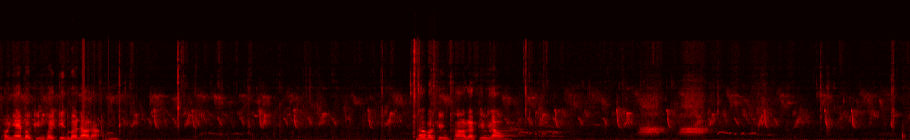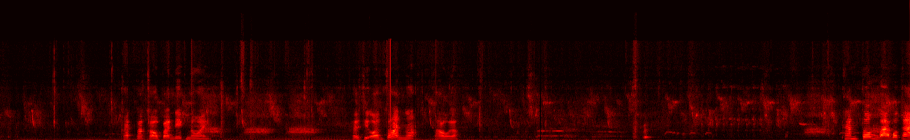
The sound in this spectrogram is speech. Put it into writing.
เพราะไงบ่กินข่อยกินเบิดแล้วล่ะถ้าบ่กินขาวแล้วกินเหล้าคัดผ้าขาวปานเด็กน้อยไผสิออนซ่อนเนาะเฒ่าล่ะ ท่านต้องว่าบ่กล้า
